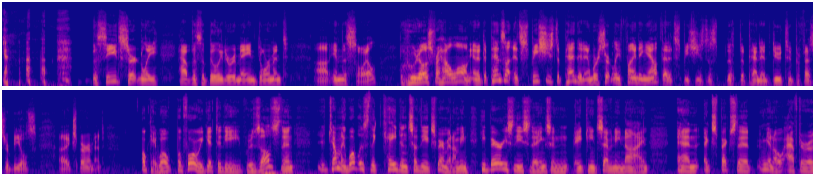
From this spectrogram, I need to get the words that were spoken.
the seeds certainly have this ability to remain dormant uh, in the soil. Who knows for how long? And it depends on it's species dependent, and we're certainly finding out that it's species dependent due to Professor Beal's uh, experiment. Okay, well, before we get to the results, then tell me what was the cadence of the experiment? I mean, he buries these things in 1879 and expects that you know after a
